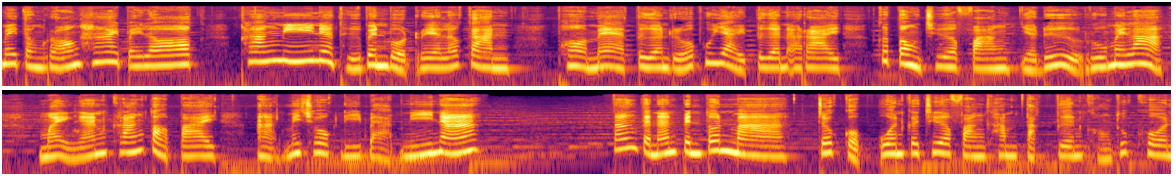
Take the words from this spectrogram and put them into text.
ไม่ต้องร้องไห้ไปหรอก ครั้งนี้เนี่ยถือเป็นบทเรียนแล้วกัน พ่อแม่เตือนหรือว่าผู้ใหญ่เตือนอะไร ก็ต้องเชื่อฟัง อย่าดื้อรู้ไหมล่ะ ไม่งั้นครั้งต่อไปอาจไม่โชคดีแบบนี้นะ ตั้งแต่นั้นเป็นต้นมาเจ้ากบอ้วนก็เชื่อฟังคำตักเตือนของทุกคน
